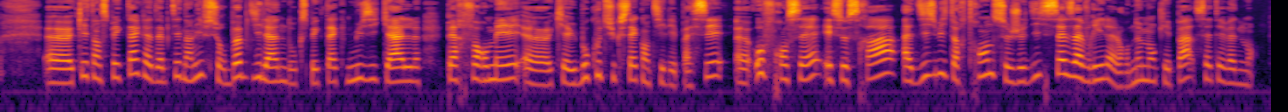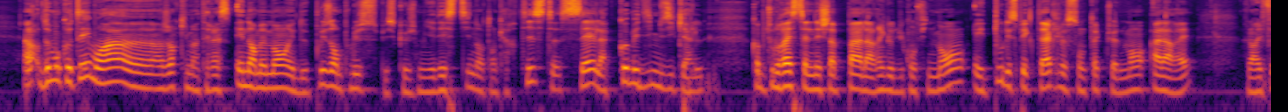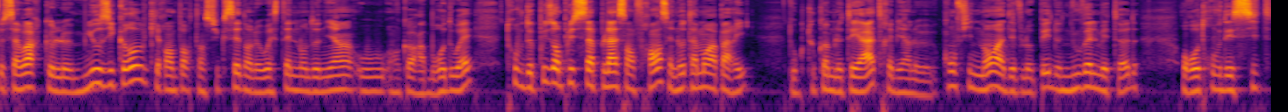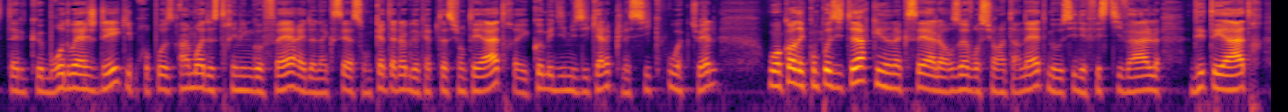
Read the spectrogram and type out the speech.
euh, qui est un spectacle adapté d'un livre sur Bob Dylan, donc spectacle musical, performé, qui a eu beaucoup de succès quand il est passé au français. Et ce sera à 18h30 ce jeudi 16 avril. Alors ne manquez pas cet événement. Alors de mon côté, moi, euh, un genre qui m'intéresse énormément et de plus en plus, puisque je m'y ai destiné en tant qu'artiste, c'est la comédie musicale. Comme tout le reste, elle n'échappe pas à la règle du confinement, et tous les spectacles sont actuellement à l'arrêt. Alors il faut savoir que le musical, qui remporte un succès dans le West End londonien ou encore à Broadway, trouve de plus en plus sa place en France et notamment à Paris. Donc tout comme le théâtre, eh bien, le confinement a développé de nouvelles méthodes. On retrouve des sites tels que Broadway HD qui propose un mois de streaming offert et donne accès à son catalogue de captation théâtre et comédie musicale classique ou actuelle, ou encore des compositeurs qui donnent accès à leurs œuvres sur Internet, mais aussi des festivals, des théâtres.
